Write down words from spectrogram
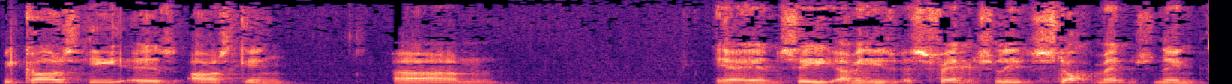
because he is asking um, the ANC, I mean, he's essentially stopped mentioning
